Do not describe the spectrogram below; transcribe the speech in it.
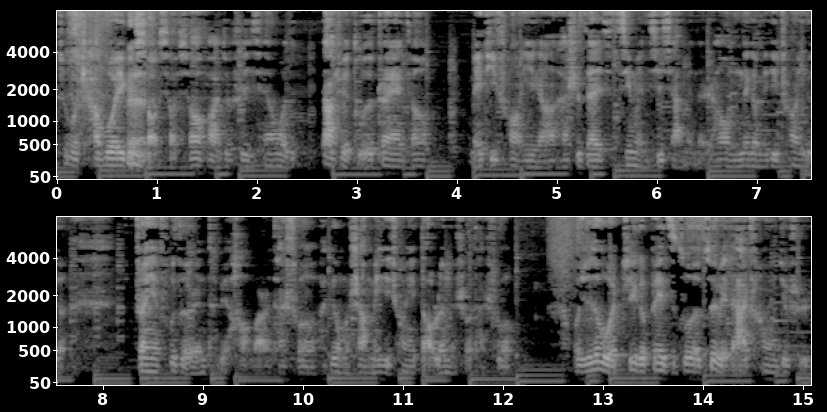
这我插播一个小小笑话，就是以前我大学读的专业叫媒体创意，然后他是在新闻系下面的，然后我们那个媒体创意的专业负责人特别好玩，他说他给我们上媒体创意导论的时候，他说，我觉得我这个辈子做的最伟大的创意就是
